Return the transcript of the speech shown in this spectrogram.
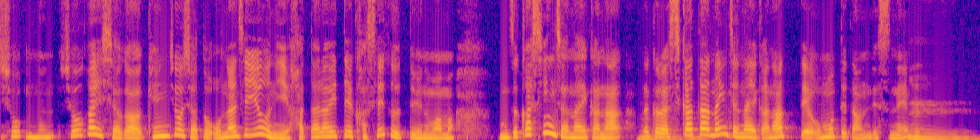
障害者が健常者と同じように働いて稼ぐっていうのは、まあ、難しいんじゃないかな。だから仕方ないんじゃないかなって思ってたんですね。ええ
